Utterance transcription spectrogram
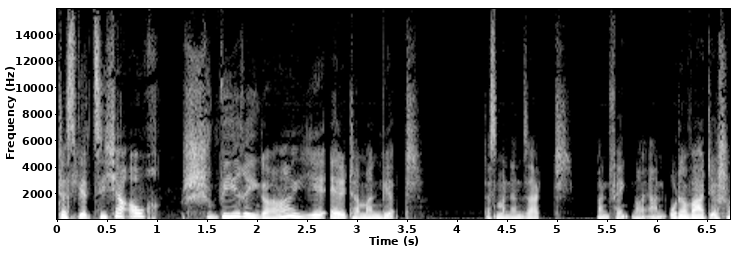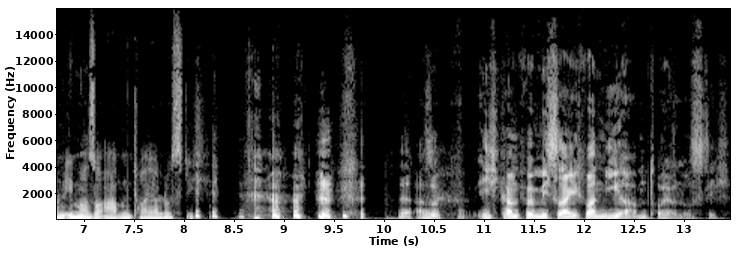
das wird sicher auch schwieriger, je älter man wird, dass man dann sagt, man fängt neu an. Oder wart ihr schon immer so abenteuerlustig? Also ich kann für mich sagen, ich war nie abenteuerlustig.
